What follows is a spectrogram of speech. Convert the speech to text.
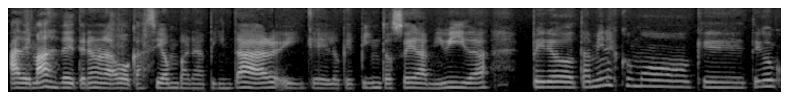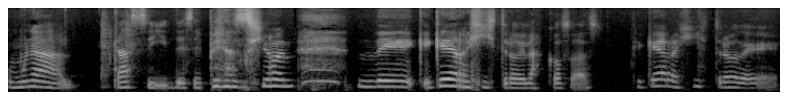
Además de tener una vocación para pintar y que lo que pinto sea mi vida. Pero también es como que tengo como una casi desesperación de que quede registro de las cosas que quede registro de,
